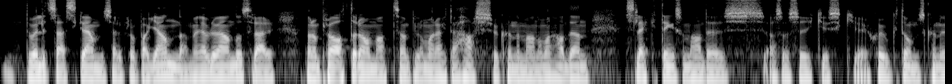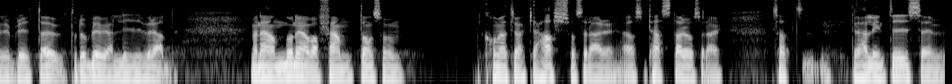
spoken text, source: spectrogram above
det var lite så här skrämselpropaganda, men jag blev ändå sådär, när de pratade om att till exempel om man rökte hash så kunde man, om man hade en släkting som hade alltså, psykisk eh, sjukdom så kunde det bryta ut och då blev jag livrädd. Men ändå när jag var 15 så kom jag att röka hash och sådär, alltså testade och sådär. Så att det höll inte i sig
